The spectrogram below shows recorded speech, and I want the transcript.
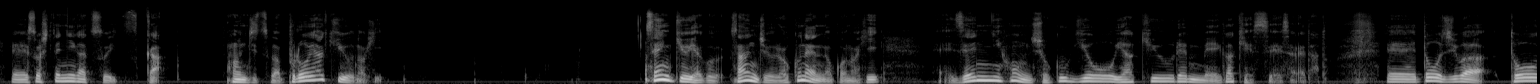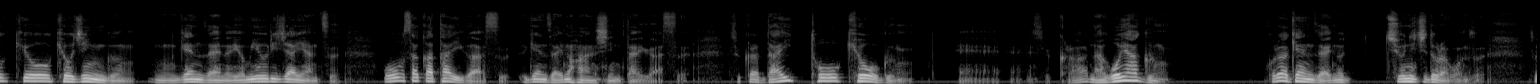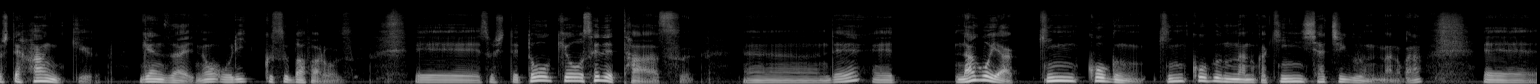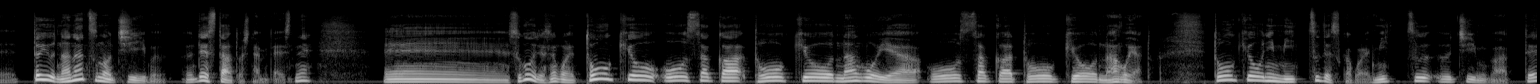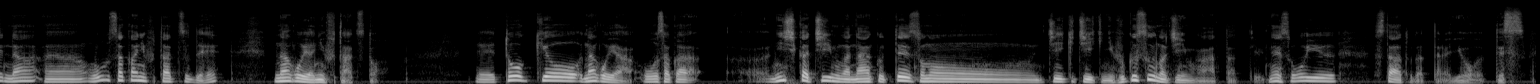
えー、そして2月5日本日はプロ野球の日。1936年のこの日全日本職業野球連盟が結成されたと、えー、当時は東京巨人軍現在の読売ジャイアンツ大阪タイガース現在の阪神タイガース。それから大東京軍、えー、それから名古屋軍。これは現在の中日ドラゴンズ。そして阪急現在のオリックス・バファローズ、えー、そして東京セデタース、で、えー、名古屋金庫軍。金庫軍なのか金シャチ軍なのかな、えー、という7つのチームでスタートしたみたいですね。えー、すごいですね。これ東京大阪東京名古屋大阪東京名古屋と。東京に3つですかこれ。3つチームがあってな大阪に2つで名古屋に2つと、えー、東京名古屋大阪にしかチームがなくてその地域地域に複数のチームがあったっていうねそういうスタートだったらようです。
